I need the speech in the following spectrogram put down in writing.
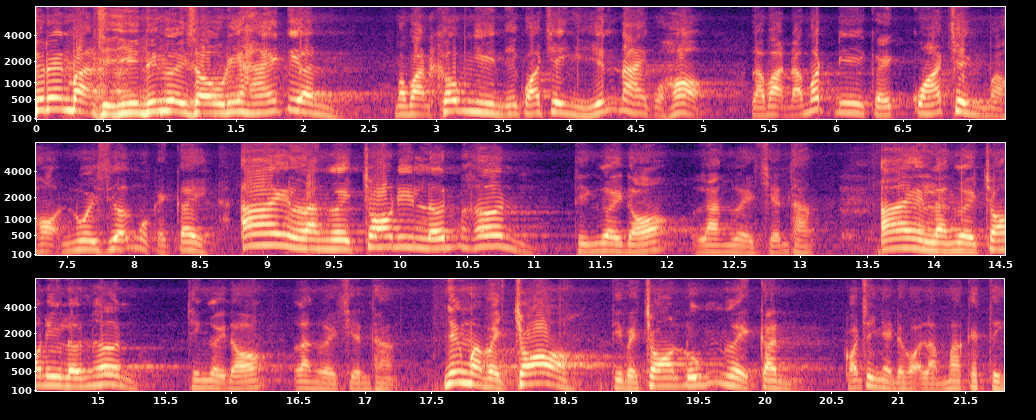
Cho nên bạn chỉ nhìn thấy người giàu đi hái tiền, mà bạn không nhìn thấy quá trình hiến tài của họ là bạn đã mất đi cái quá trình mà họ nuôi dưỡng một cái cây. Ai là người cho đi lớn hơn thì người đó là người chiến thắng. Ai là người cho đi lớn hơn thì người đó là người chiến thắng. Nhưng mà phải cho thì phải cho đúng người cần. Quá trình này được gọi là marketing.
